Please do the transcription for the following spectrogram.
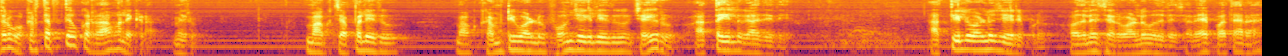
అందరూ ఒకరు తప్పితే ఒకరు రావాలి ఇక్కడ మీరు. మాకు చెప్పలేదు మాకు కమిటీ వాళ్ళు ఫోన్ చేయలేదు చేయరు. అత్త ఇల్లు కాదు ఇది. అత్త ఇల్లు వాళ్ళు చేయరు ఇప్పుడు. వదిలేశారు వాళ్ళు వదిలేశారు. ఏ పోతారా?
